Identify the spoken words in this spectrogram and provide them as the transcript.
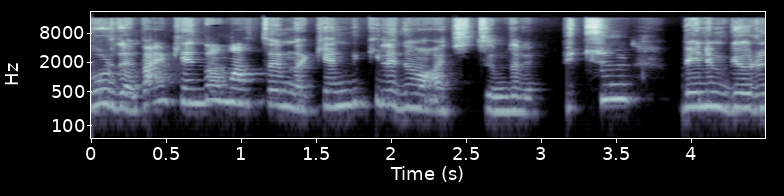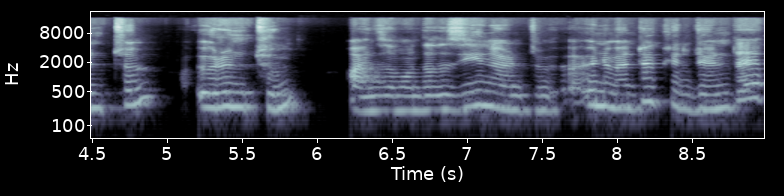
Burada ben kendi anahtarımla kendi kilidimi açtığımda ve bütün benim görüntüm, örüntüm Aynı zamanda da zihin önüm, önüme döküldüğünde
